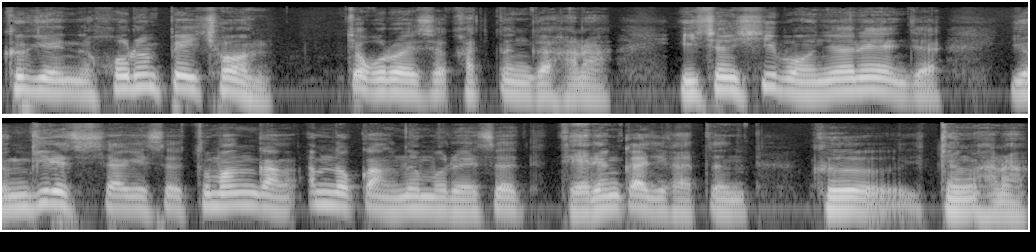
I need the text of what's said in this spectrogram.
거기에 있는 호른페이촌 쪽으로 해서 갔던 거 하나. 2015년에 이제 연길에서 시작해서 두만강, 압록강 너머로 해서 대련까지 갔던 그 경 하나.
